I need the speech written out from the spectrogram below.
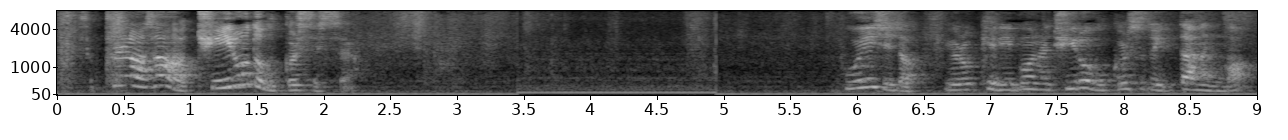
그래서 풀러서 뒤로도 묶을 수 있어요. 보이시죠? 이렇게 리본을 뒤로 묶을 수도 있다는 거.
